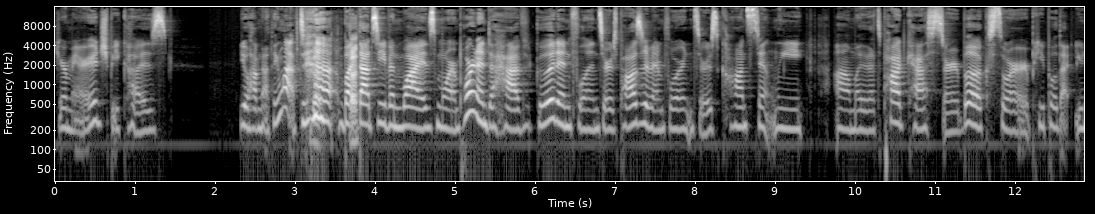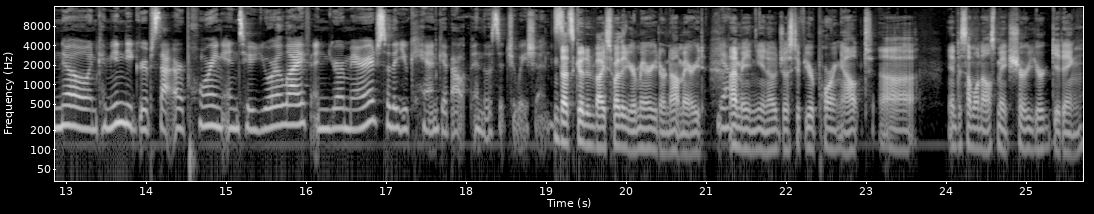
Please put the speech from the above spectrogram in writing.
your marriage because you'll have nothing left. That- but that- that's even why it's more important to have good influencers, positive influencers constantly, um, whether that's podcasts or books or people that you know and community groups that are pouring into your life and your marriage so that you can give out in those situations. That's good advice, whether you're married or not married. Yeah. I mean, you know, just if you're pouring out uh, into someone else, make sure you're getting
